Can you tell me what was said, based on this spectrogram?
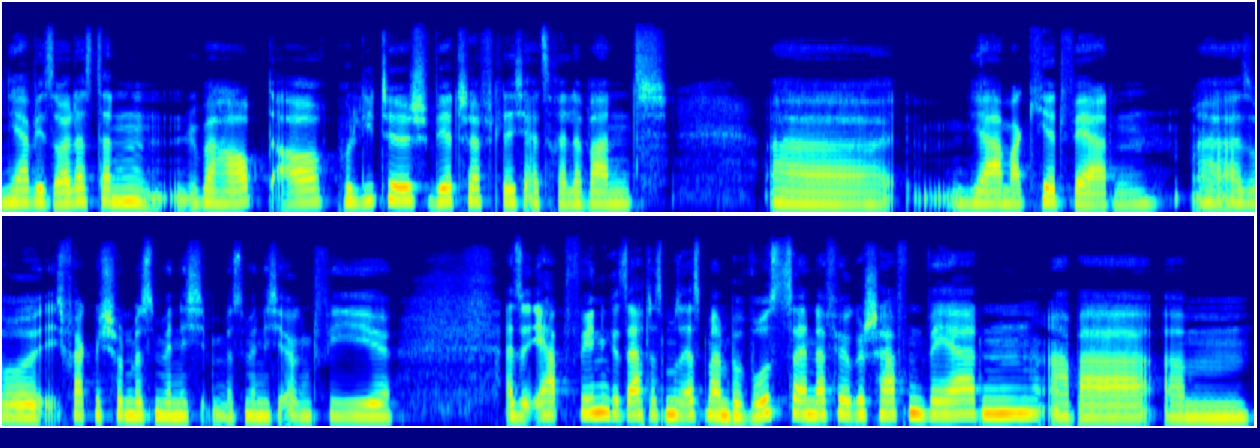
ja, wie soll das dann überhaupt auch politisch, wirtschaftlich als relevant äh, ja markiert werden? Äh, also ich frage mich schon, müssen wir nicht, müssen wir nicht irgendwie also ihr habt vorhin gesagt, es muss erstmal ein Bewusstsein dafür geschaffen werden, aber ähm,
